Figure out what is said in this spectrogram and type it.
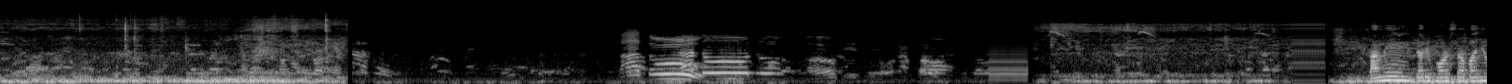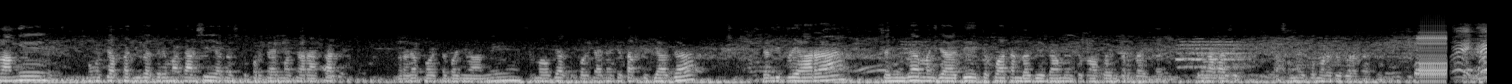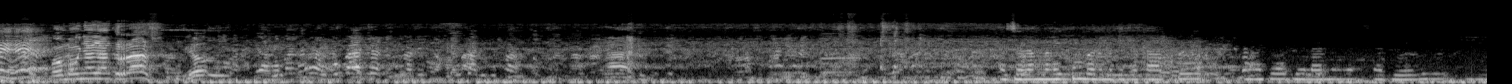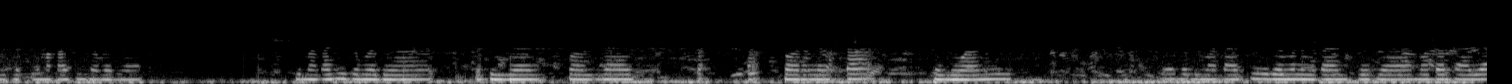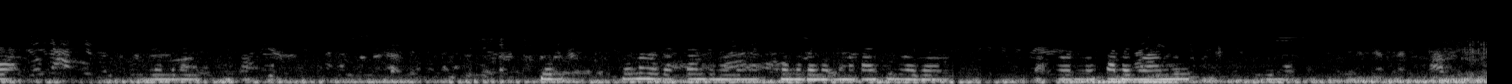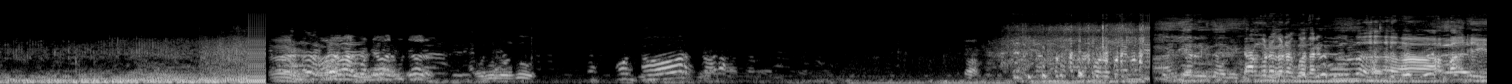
Satu. Oh, gitu. Kami dari Polresta Banyuwangi mengucapkan juga terima kasih atas kepercayaan masyarakat terhadap Polresta Banyuwangi. Semoga kepercayaannya tetap dijaga dan dipelihara sehingga menjadi kekuatan bagi kami untuk melakukan yang terbaik lagi. Terima kasih. Assalamualaikum warahmatullahi wabarakatuh. Ngomongnya yang keras. Assalamualaikum warahmatullahi wabarakatuh. Saya Jelani Sajoli. Terima kasih kepada terima kasih kepada petugas Polres Polresta Banyuwangi. Saya berterima kasih sudah menemukan sepeda motor saya. Benar-benar Jadi, saya mengucapkan banyak banyak terima kasih kepada Pak Polresta Banyuwangi. Terima kasih. Kamu udah kena kuatan pula. Apa nih?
